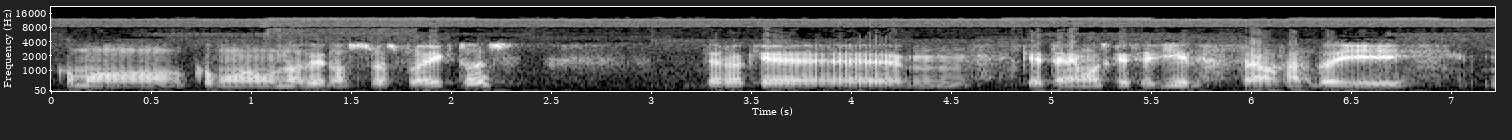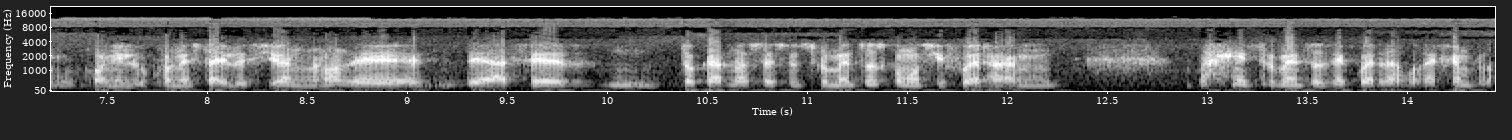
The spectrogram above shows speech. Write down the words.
como, como uno de nuestros proyectos, pero que, mm, que tenemos que seguir trabajando y con, ilu- con esta ilusión, ¿no? De, de hacer, tocar nuestros instrumentos como si fueran instrumentos de cuerda, por ejemplo.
